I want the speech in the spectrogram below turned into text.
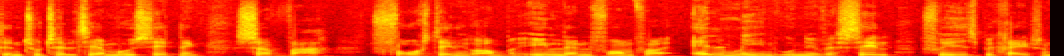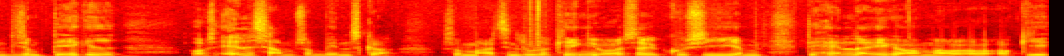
den totalitære modsætning, så var forestilling om en eller anden form for almen, universel frihedsbegreb, som ligesom dækkede os alle sammen som mennesker, som Martin Luther King jo også kunne sige, jamen det handler ikke om at, at give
